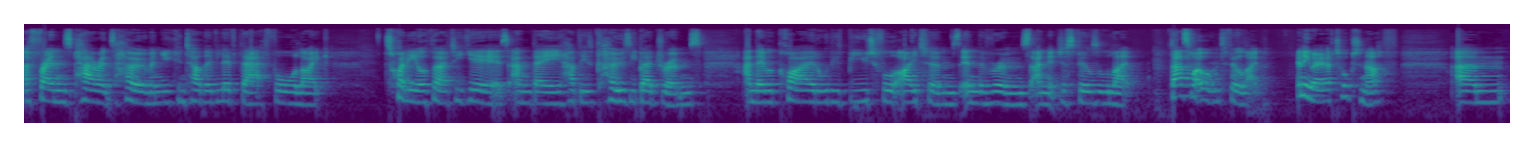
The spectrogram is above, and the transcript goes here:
a friend's parents' home and you can tell they've lived there for like 20 or 30 years and they have these cozy bedrooms and they've acquired all these beautiful items in the rooms and it just feels all like, that's what I want them to feel like. Anyway, I've talked enough. Um,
